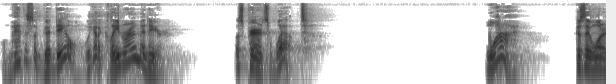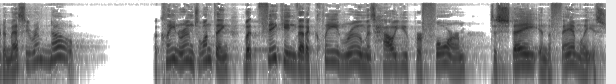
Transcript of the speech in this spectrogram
well, man, this is a good deal. We got a clean room in here. Those parents wept. Why? Because they wanted a messy room? No. A clean room's one thing, but thinking that a clean room is how you perform to stay in the family is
